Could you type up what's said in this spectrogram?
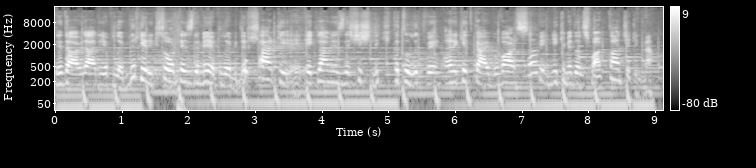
tedaviler yapılabilir. Gerekirse ortezleme yapılabilir. Eğer ki ekleminizde şişlik, katılık ve hareket kaybı varsa bir hekime danışmaktan çekinmem.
